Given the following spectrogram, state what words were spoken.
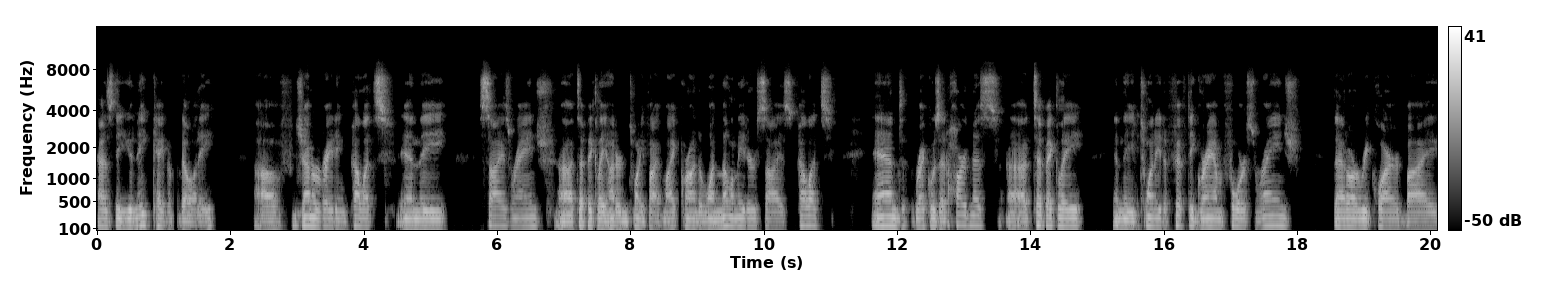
has the unique capability of generating pellets in the size range, typically 125 micron to one millimeter size pellets, and requisite hardness, typically in the 20 to 50 gram force range that are required by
